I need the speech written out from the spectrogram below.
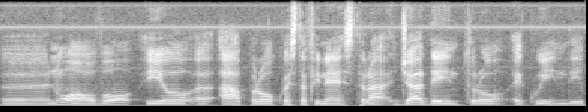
eh, nuovo, io eh, apro questa finestra già dentro e quindi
